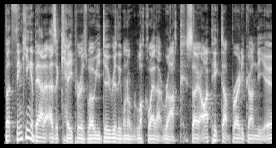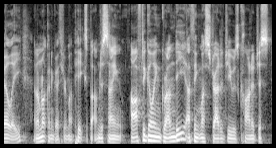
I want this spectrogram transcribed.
But thinking about it as a keeper as well, you do really want to lock away that ruck. So I picked up Brodie Grundy early, and I'm not going to go through my picks, but I'm just saying after going Grundy, I think my strategy was kind of just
